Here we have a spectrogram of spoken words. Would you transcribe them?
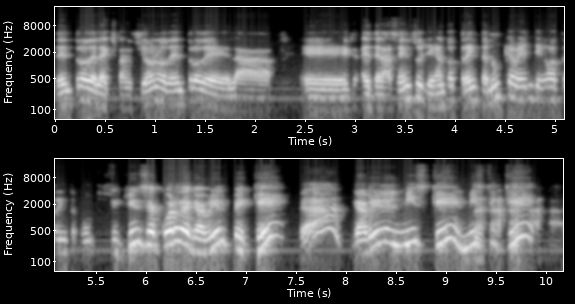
dentro de la expansión o dentro de la del ascenso, llegando a 30, nunca habían llegado a 30 puntos. ¿Quién se acuerda de Gabriel Pequé? Ah, Gabriel el Mis qué, el Misti qué.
